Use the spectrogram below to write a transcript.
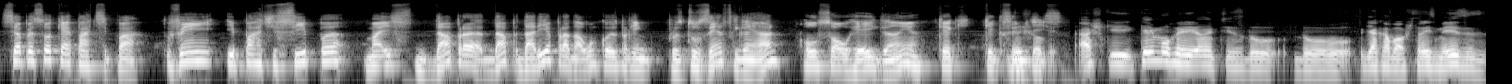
se a pessoa quer participar, vem e participa, mas dá pra, dá, daria pra dar alguma coisa pra quem, pros 200 que ganharam? Ou só o rei ganha? O que, que, que, você Deixa me diz? Acho que quem morrer antes do, do de acabar os três meses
